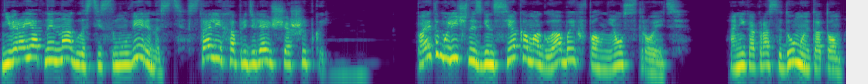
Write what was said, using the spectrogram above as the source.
Невероятная наглость и самоуверенность стали их определяющей ошибкой. Поэтому личность генсека могла бы их вполне устроить. Они как раз и думают о том,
